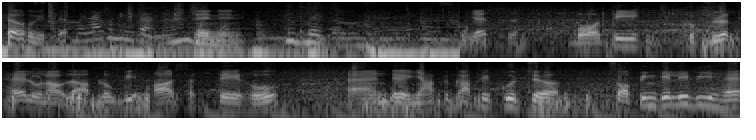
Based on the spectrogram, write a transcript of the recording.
क्या हो गया? मला नहीं नहीं नहीं। यस बहुत ही खूबसूरत है लोनावला, आप लोग भी आ सकते हो। एंड यहाँ पे काफ़ी कुछ शॉपिंग के लिए भी है।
